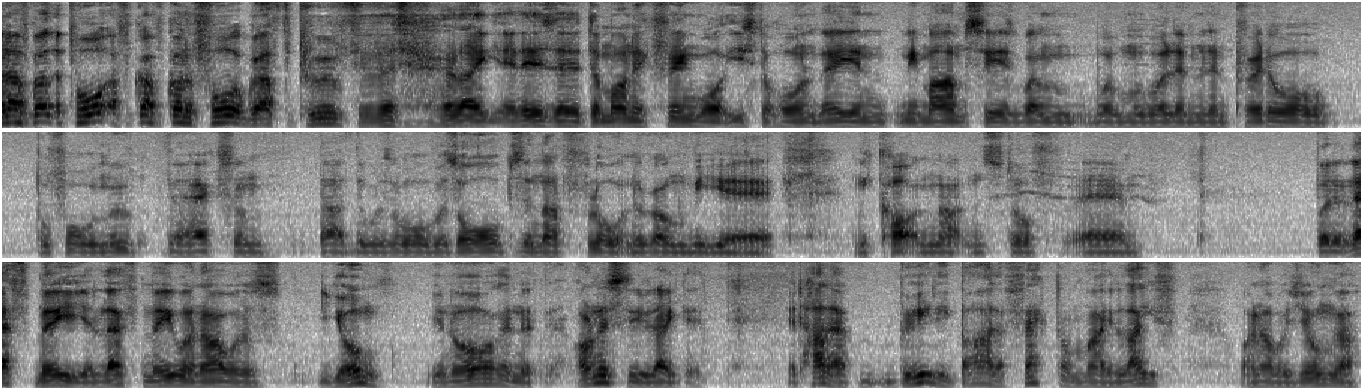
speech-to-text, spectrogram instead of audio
But I've got the port. I've got, I've got a photograph to prove it. Like it is a demonic thing. What used to haunt me, and my mum says when when we were living in Priddle before we moved to Hexham, that there was always orbs and that floating around me, uh, me cotton that and stuff. Um, but it left me. It left me when I was young, you know. And it, honestly, like it, it had a really bad effect on my life when I was younger.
